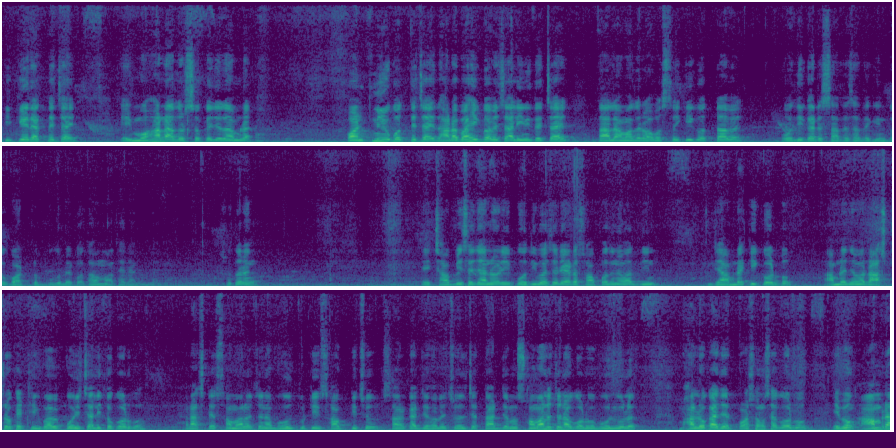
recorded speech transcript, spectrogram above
টিকিয়ে রাখতে চাই, এই মহান আদর্শকে যদি আমরা কন্টিনিউ করতে চাই, ধারাবাহিকভাবে চালিয়ে নিতে চাই, তাহলে আমাদের অবশ্যই কী করতে হবে? অধিকারের সাথে সাথে কিন্তু কর্তব্যগুলোর কথাও মাথায় রাখতে হবে। সুতরাং এই ছাব্বিশে জানুয়ারি প্রতি বছরই একটা শপথ নেওয়ার দিন, যে আমরা কি করব? আমরা যেমন রাষ্ট্রকে ঠিকভাবে পরিচালিত করব রাষ্ট্রের সমালোচনা, ভুল ত্রুটি সব কিছু সরকার যেভাবে চলছে, তার যেমন সমালোচনা করব ভুলগুলো, ভালো কাজের প্রশংসা করব এবং আমরা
